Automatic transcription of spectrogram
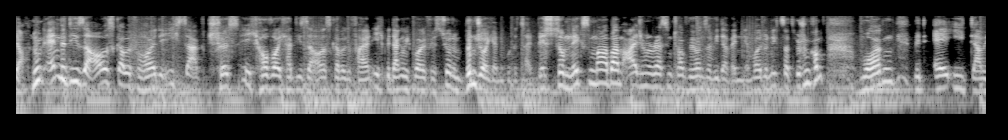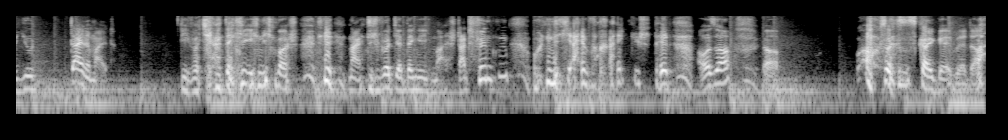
Ja, nun endet diese Ausgabe für heute. Ich sage Tschüss. Ich hoffe, euch hat diese Ausgabe gefallen. Ich bedanke mich bei euch fürs Zuhören und wünsche euch eine gute Zeit. Bis zum nächsten Mal beim Ultimate Wrestling Talk. Wir hören uns wieder, wenn ihr wollt und nichts dazwischen kommt. Morgen mit AEW Dynamite die wird ja, denke ich, nicht mal, die, nein, die wird ja, denke ich mal, stattfinden und nicht einfach eingestellt, außer, ja, außer es ist kein Geld mehr da.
